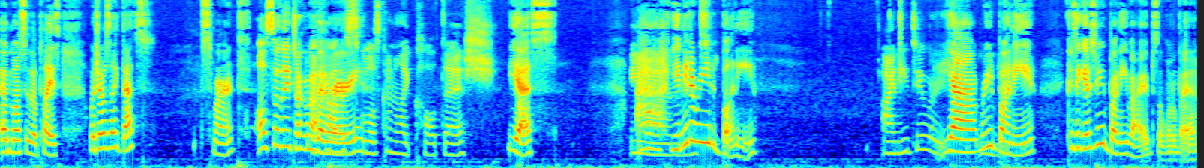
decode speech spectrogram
in most of the plays, which I was like, that's smart. Also, they talk about Literary. how the school is kind of like cultish. Yes. Ah, you need to read Bunny. I need to, or Yeah, read. Bunny because it gives me Bunny vibes a little bit.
